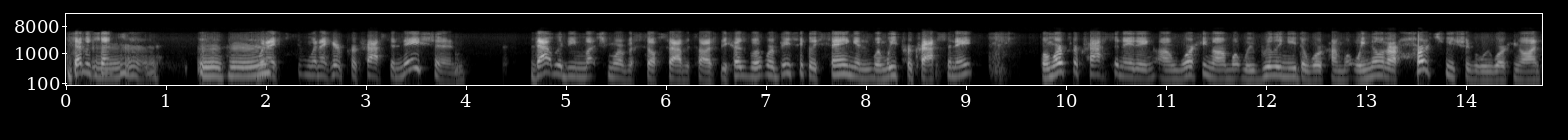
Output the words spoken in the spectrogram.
Does that make sense? Mm-hmm. Mm-hmm. When I when I hear procrastination, that would be much more of a self sabotage because what we're basically saying, and when we procrastinate, when we're procrastinating on working on what we really need to work on, what we know in our hearts we should be working on,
